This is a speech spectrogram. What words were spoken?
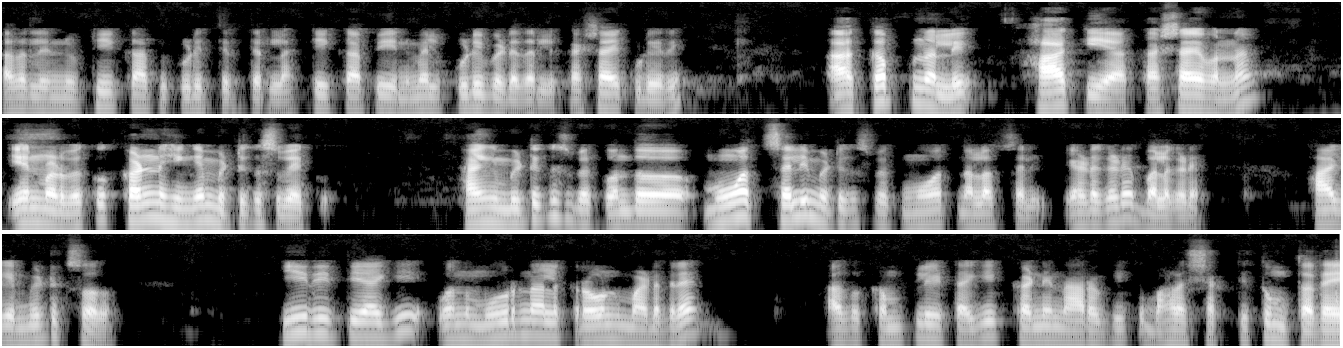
ಅದರಲ್ಲಿ ನೀವು ಟೀ ಕಾಫಿ ಕುಡಿತಿರ್ತಿರಲ್ಲ, ಟೀ ಕಾಫಿ ಇನ್ಮೇಲೆ ಕುಡಿಬೇಡಿ ಅದರಲ್ಲಿ ಕಷಾಯ ಕುಡೀರಿ. ಆ ಕಪ್ನಲ್ಲಿ ಹಾಕಿ ಆ ಕಷಾಯವನ್ನು ಏನು ಮಾಡಬೇಕು? ಕಣ್ಣು ಹಿಂಗೆ ಮಿಟುಕಿಸ್ಬೇಕು. ಹಾಗೆ ಮಿಟುಕಿಸ್ಬೇಕು, ಒಂದು ಮೂವತ್ತು ಸಲ ಮಿಟುಕಿಸ್ಬೇಕು ಮೂವತ್ತು ನಲವತ್ತು ಸಲ, ಎಡಗಡೆ ಬಲಗಡೆ. ಹಾಗೆ ಮಿಟುಕಿಸೋದು. ಈ ರೀತಿಯಾಗಿ ಒಂದು ಮೂರ್ನಾಲ್ಕು ರೌಂಡ್ ಮಾಡಿದ್ರೆ ಅದು ಕಂಪ್ಲೀಟಾಗಿ ಕಣ್ಣಿನ ಆರೋಗ್ಯಕ್ಕೆ ಬಹಳ ಶಕ್ತಿ ತುಂಬುತ್ತದೆ.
